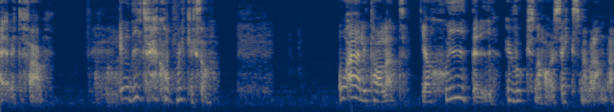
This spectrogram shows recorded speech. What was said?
nej, jag vet inte fan. Är det dit vi har kommit liksom? Och ärligt talat, jag skiter i hur vuxna har sex med varandra.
